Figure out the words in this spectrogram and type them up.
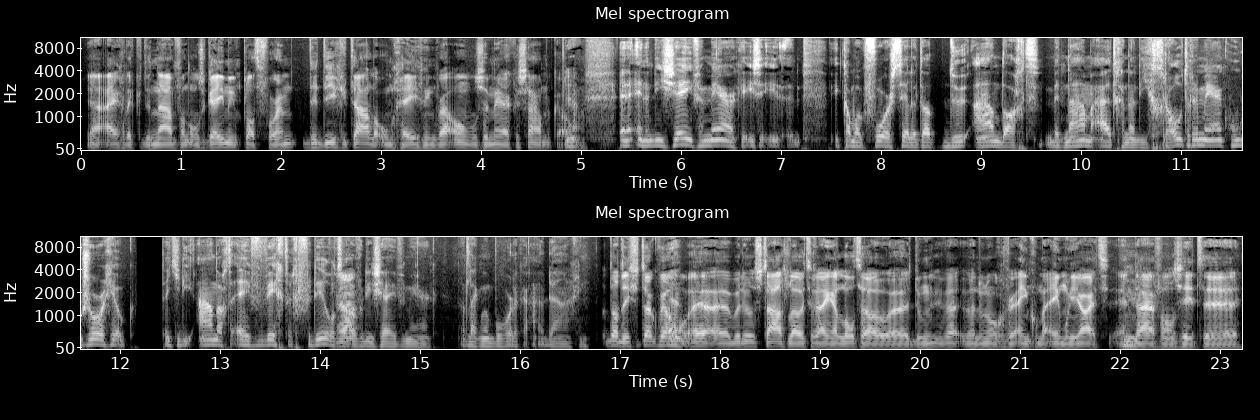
ja, eigenlijk de naam van ons gamingplatform. De digitale omgeving waar al onze merken samenkomen. Ja. En, en die zeven merken, is, ik kan me ook voorstellen dat de aandacht met name uitgaat naar die grotere merken. Hoe zorg je ook dat je die aandacht evenwichtig verdeelt Ja. over die zeven merken? Dat lijkt me een behoorlijke uitdaging. Dat is het ook wel. Eh, ik bedoel, staatsloterij en lotto eh, doen, we, doen ongeveer 1,1 miljard. En Hmm. daarvan zit, eh, nou,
